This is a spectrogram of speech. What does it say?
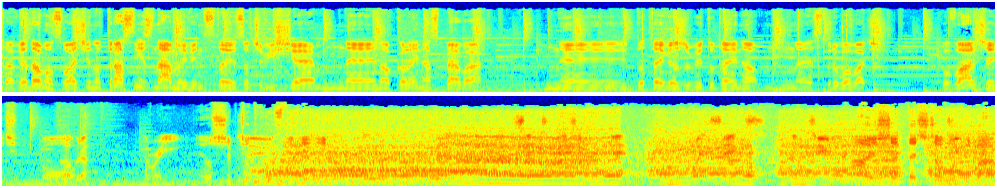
Dobra, wiadomo, słuchajcie, no tras nie znamy, więc to jest oczywiście mm, e, no, kolejna sprawa mm, e, do tego, żeby tutaj no, mm, spróbować powalczyć. Dobra, już szybciutko ustawienie. No jeszcze deszczowo chyba.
